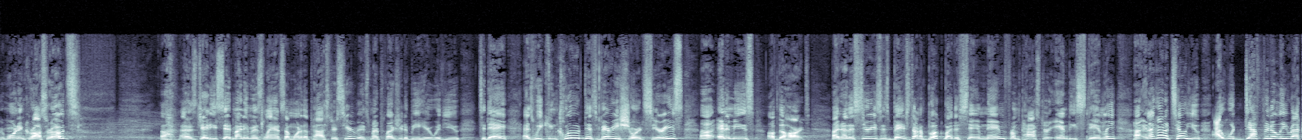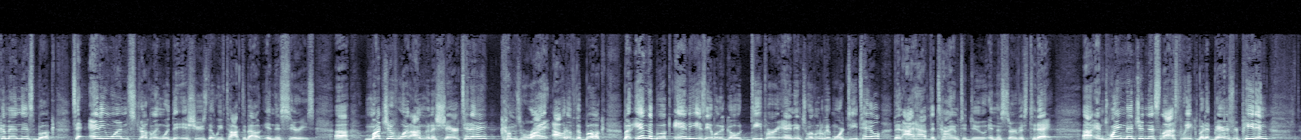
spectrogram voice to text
Well, good morning, Crossroads. Uh, as JD said, my name is Lance. I'm one of the pastors here. It's my pleasure to be here with you today as we conclude this very short series, uh, Enemies of the Heart. Uh, now, this series is based on a book by the same name from Pastor Andy Stanley. Uh, and I got to tell you, I would definitely recommend this book to anyone struggling with the issues that we've talked about in this series. Uh, much of what I'm going to share today comes right out of the book. But in the book, Andy is able to go deeper and into a little bit more detail than I have the time to do in the service today. Uh, and Dwayne mentioned this last week, but it bears repeating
